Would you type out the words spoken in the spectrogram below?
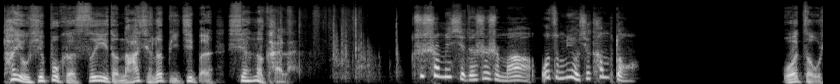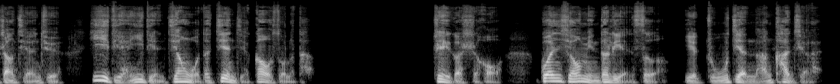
她有些不可思议的拿起了笔记本，掀了开来。这上面写的是什么？我怎么有些看不懂？我走上前去，一点一点将我的见解告诉了他。这个时候，关小敏的脸色也逐渐难看起来。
